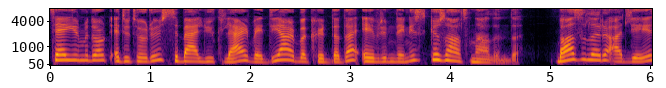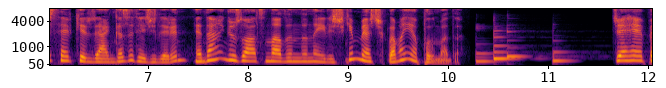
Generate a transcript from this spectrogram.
T24 editörü Sibel Yükler ve Diyarbakır'da da Evrim Deniz gözaltına alındı. Bazıları adliyeye sevk edilen gazetecilerin neden gözaltına alındığına ilişkin bir açıklama yapılmadı. CHP,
